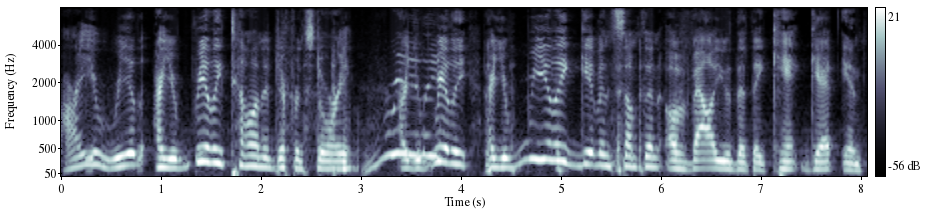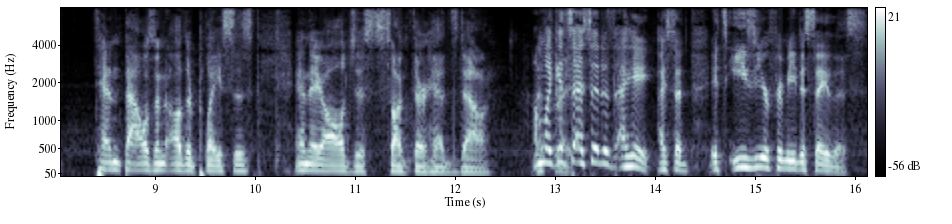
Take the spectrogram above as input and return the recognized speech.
"Are you really? Are you really telling a different story? really? Are you really? Are you really giving something of value that they can't get in ten thousand other places?" And they all just sunk their heads down. I'm like, it's. I said, it's, I hate. I said, it's easier for me to say this.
